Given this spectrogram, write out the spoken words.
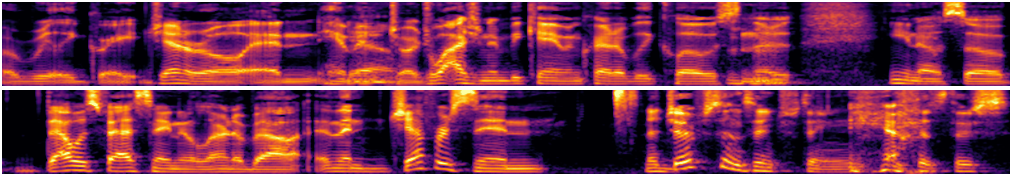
a really great general, and him Yeah. and George Washington became incredibly close, and there, you know, so that was fascinating to learn about. And then Jefferson. Now Jefferson's interesting because there's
